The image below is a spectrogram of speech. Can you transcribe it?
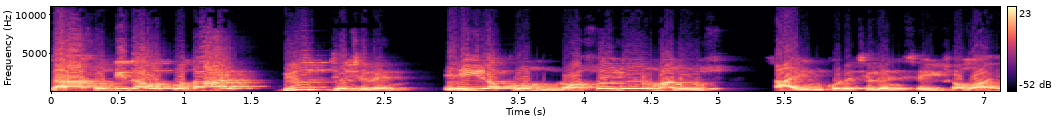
যারা সতীদাহ প্রথার বিরুদ্ধে ছিলেন। এই রকম নশো জন মানুষ সাইন করেছিলেন সেই সময়।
